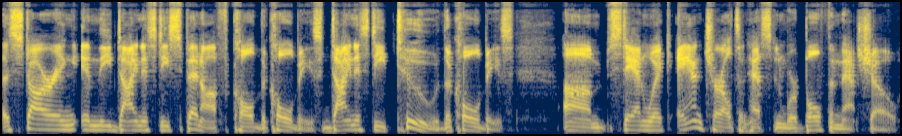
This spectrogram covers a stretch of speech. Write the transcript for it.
uh, starring in the Dynasty spinoff called The Colbys, Dynasty Two, The Colbys. Um, Stanwyck and Charlton Heston were both in that show.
